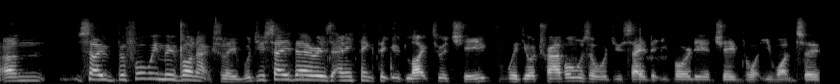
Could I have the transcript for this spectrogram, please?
um, so before we move on, actually, would you say there is anything that you'd like to achieve with your travels, or would you say that you've already achieved what you want to?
